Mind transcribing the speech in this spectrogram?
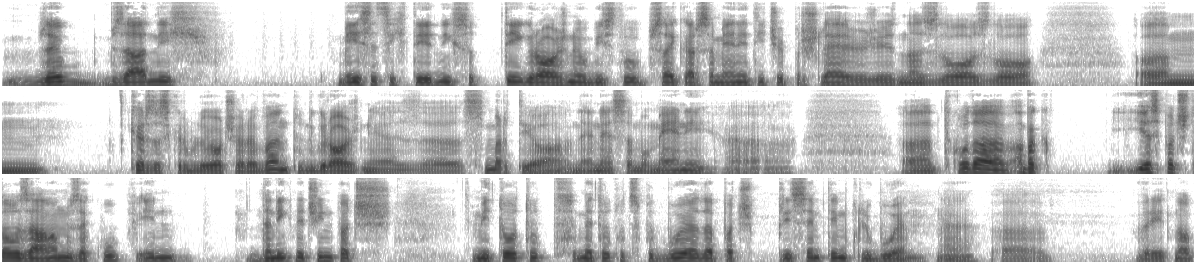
zdaj, v zadnjih mesecih, tednih so te grožnje v bistvu, vsaj kar se mene tiče, prišle že na zelo, zelo um, kar zaskrbljujočo raven, tudi grožnje z smrtjo, ne, ne samo meni. Uh, uh, tako da, ampak jaz pač to vzamem za kup in na nek način pač mi to tudi, me to tudi spodbuja, da pač pri vsem tem kljubujem. Uh, verjetno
